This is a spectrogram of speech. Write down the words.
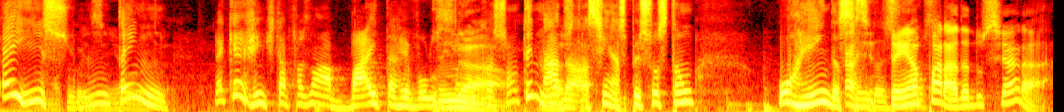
É, isso, Uma não tem. ou Não outra. é que a gente tá fazendo uma baita revolução na Não, educação, não tem nada. Assim, as pessoas estão horrendas Assim, tem a parada do Ceará,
